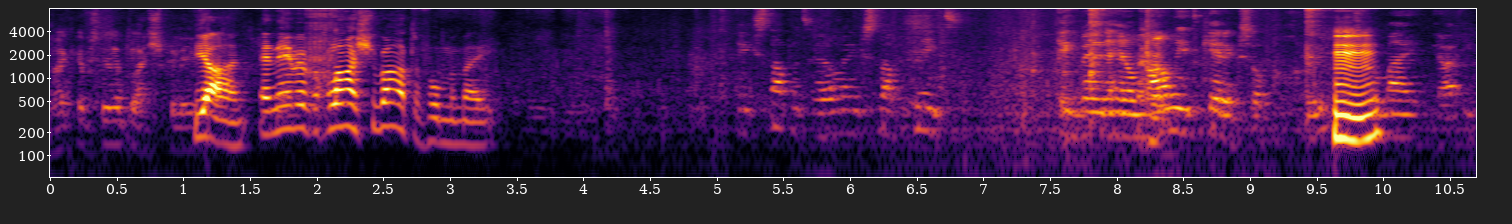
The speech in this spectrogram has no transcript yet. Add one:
Maar ik heb snel een plasje verleden. Ja, en neem even een glaasje water voor me mee. Ik snap het wel en ik snap het niet. Ik ben helemaal niet kerks opgegroeid. Mhm. Dus voor mij, ja, ik,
